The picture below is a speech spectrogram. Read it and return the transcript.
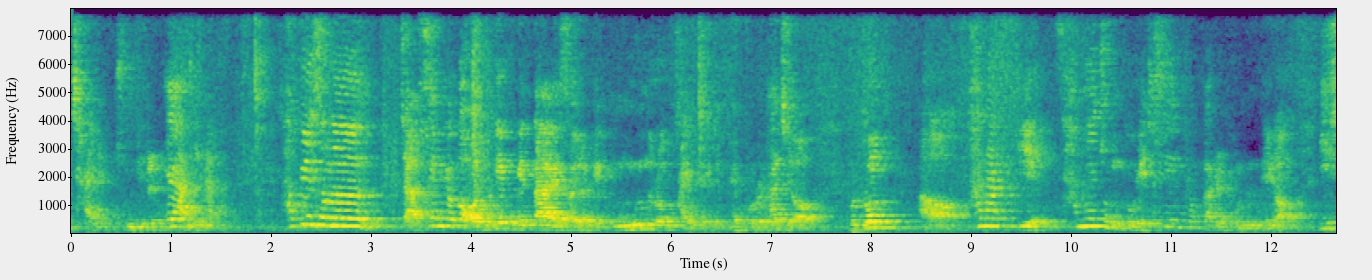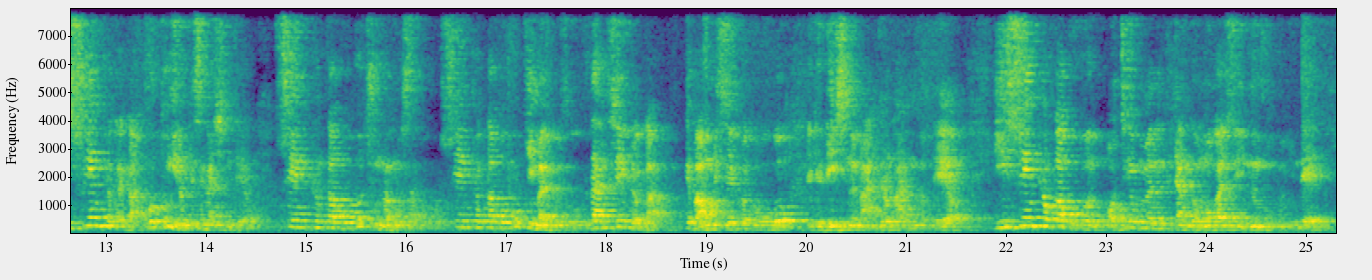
잘 준비를 해야 합니다. 학교에서는 자 수행평가 어떻게 보겠다 해서 이렇게 공문으로 아이들에게 배포를 하죠. 보통 어, 한 학기에 3회 정도의 수행평가를 보는 데요. 이 수행평가가 보통 이렇게 생각하시면 돼요. 수행평가 보고 중간고사 보고 수행평가 보고 기말고사 보고 그 다음 수행평가 마무리 수행평가 보고 이렇게 내신을 만들어 가는 건데요. 이 수행평가 부분 어떻게 보면 그냥 넘어갈 수 있는 부분인데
